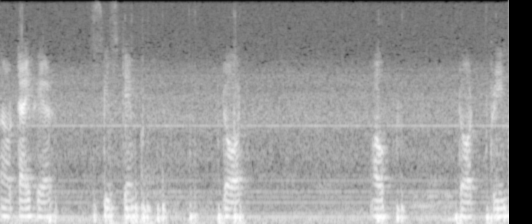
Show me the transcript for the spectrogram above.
Now type here system dot out dot print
